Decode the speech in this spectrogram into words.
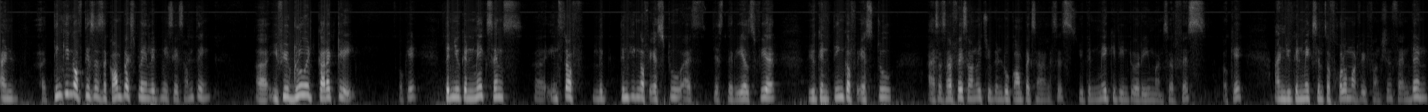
and uh, thinking of this as a complex plane let me say something. If you glue it correctly okay then you can make sense instead of thinking of S2 as just the real sphere you can think of S2 as a surface on which you can do complex analysis. You can make it into a Riemann surface okay? And you can make sense of holomorphic functions. And then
